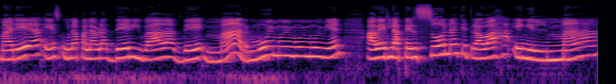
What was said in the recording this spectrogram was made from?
Marea es una palabra derivada de mar. Muy, muy, muy, muy bien. A ver, la persona que trabaja en el mar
